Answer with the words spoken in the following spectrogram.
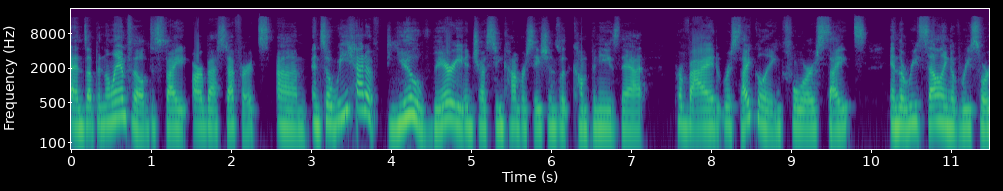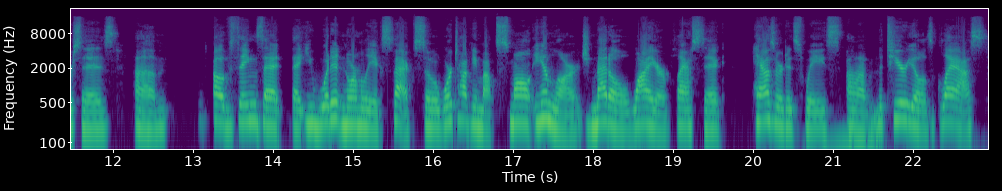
ends up in the landfill despite our best efforts. Um, and so we had a few very interesting conversations with companies that provide recycling for sites and the reselling of resources um, of things that that you wouldn't normally expect. So we're talking about small and large, metal, wire, plastic, hazardous waste, um, materials, glass,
